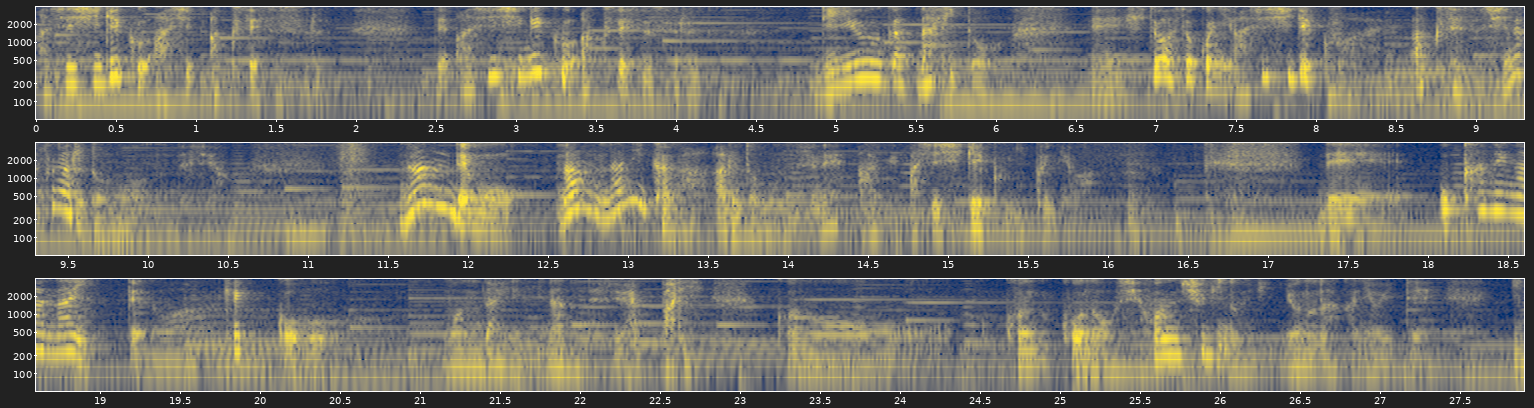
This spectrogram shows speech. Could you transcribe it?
足しげく足アクセスするで足しげくアクセスする理由がないと、えー、人はそこに足しげくはアクセスしなくなると思うんですよ。何でも何かがあると思うんですね足しげく行くには。うん、でお金がないってのは結構問題なんですよやっぱり。このこのこの資本主義の世の中において一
